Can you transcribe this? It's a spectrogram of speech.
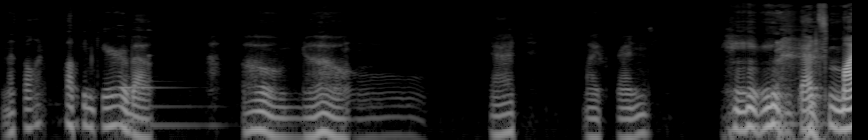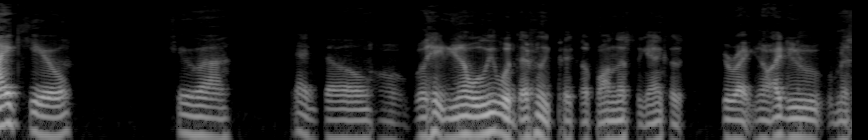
and that's all I fucking care about. Oh no, that, my friends, that's my cue to uh, I gotta go. Oh well, hey, you know what we will definitely pick up on this again because you're right. You know I do miss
